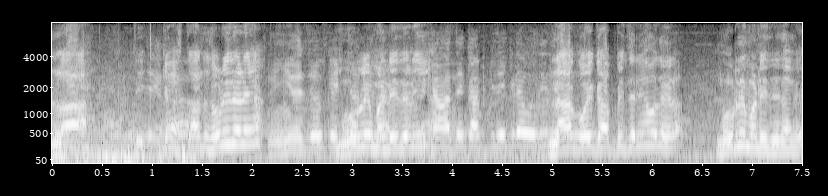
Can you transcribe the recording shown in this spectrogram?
ਲਾ। ਕਿਸ਼ਤਾਂ ਤੇ ਥੋੜੀ ਦੇਣੇ ਆ ਨਹੀਂ ਉਹ ਜੋ ਕਿਸ਼ਤਾਂ ਮੁਰਲੀ ਮੰਡੀ ਦੇਣੀ ਆ। ਖਾਤੇ ਕਾਪੀ ਦੇ ਕਿਹੜੇ ਉਹਦੀ ਨਾ ਕੋਈ ਕਾਪੀ ਤੇਰੀਆਂ ਉਹ ਦੇਖ ਲੈ। ਮੂਰਲੀ ਮੰਡੀ ਦੇ ਦਾਂਗੇ।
